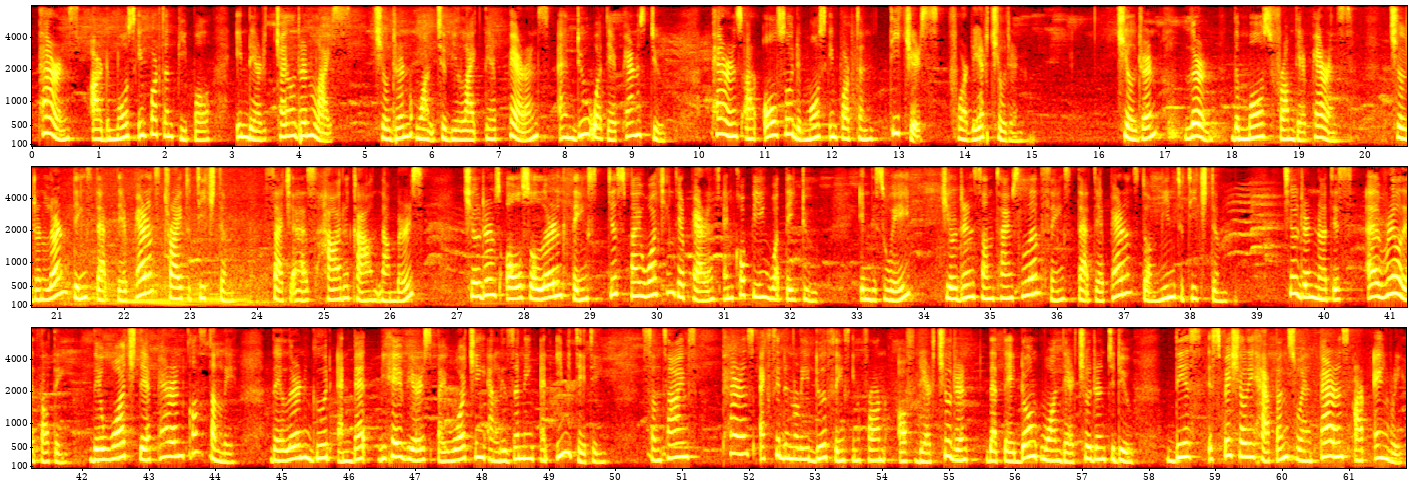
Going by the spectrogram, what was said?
Parents are the most important people in their children's lives. Children want to be like their parents and do what their parents do. Parents are also the most important teachers for their children. Children learn the most from their parents. Children learn things that their parents try to teach them, such as how to count numbers, Children also learn things just by watching their parents and copying what they do. In this way, children sometimes learn things that their parents don't mean to teach them. Children notice every little thing. They watch their parents constantly. They learn good and bad behaviors by watching and listening and imitating. Sometimes parents accidentally do things in front of their children that they don't want their children to do. This especially happens when parents are angry.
